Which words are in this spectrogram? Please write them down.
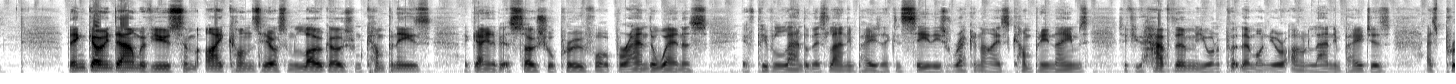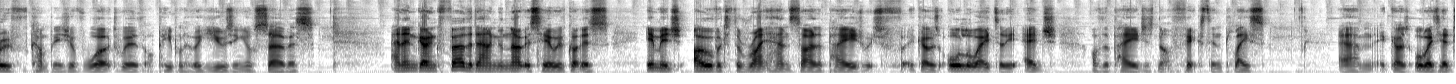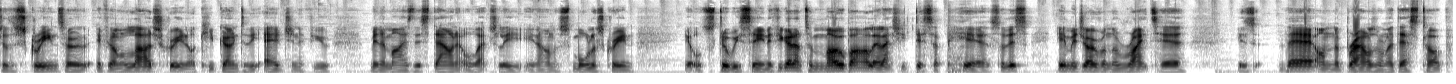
Then going down, we've used some icons here or some logos from companies. Again, a bit of social proof or brand awareness. If people land on this landing page, they can see these recognized company names. So if you have them, you want to put them on your own landing pages as proof of companies you've worked with or people who are using your service. And then going further down, you'll notice here we've got this image over to the right hand side of the page, which goes all the way to the edge of the page. It's not fixed in place. Um, it goes way to the edge of the screen, so if you're on a large screen, it'll keep going to the edge, and if you minimize this down, it will actually, you know, on a smaller screen, it will still be seen. If you go down to mobile, it'll actually disappear. So this image over on the right here is there on the browser on a desktop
